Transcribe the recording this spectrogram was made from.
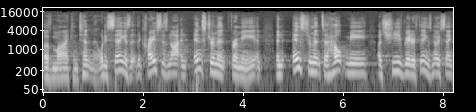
of my contentment. What he's saying is that, that Christ is not an instrument for me, an, an instrument to help me achieve greater things. No, he's saying,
